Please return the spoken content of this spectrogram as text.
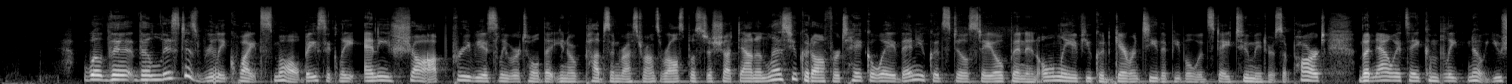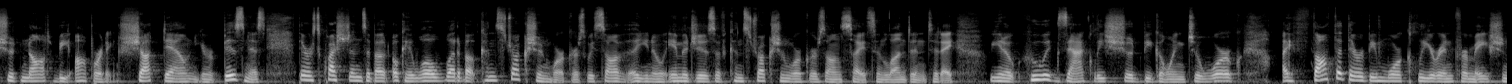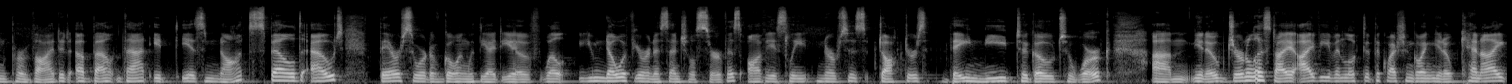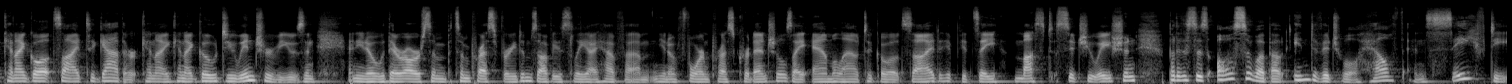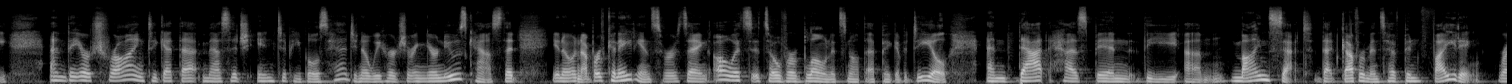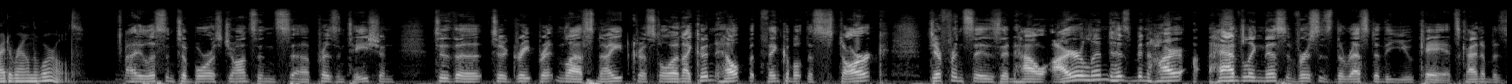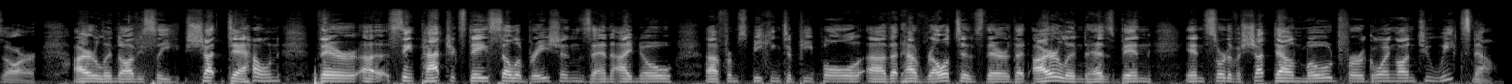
Well, the, the list is really quite small. Basically, any shop, previously we were told that, you know, pubs and restaurants were all supposed to shut down unless you could offer takeaway, then you could still stay open and only if you could guarantee that people would stay two meters apart. But now it's a complete no, you should not be operating. Shut down your business. There's questions about, okay, well, what about construction workers? We saw, uh, you know, images of construction workers on sites in London today. You know, who exactly should be going to work? I thought that there would be more clear information provided excited about that. It is not spelled out. They're sort of going with the idea of, well, you know, if you're an essential service, obviously nurses, doctors, they need to go to work. Um, you know, journalists, I, I've even looked at the question going, you know, can I can I go outside to gather? Can I can I go do interviews? And and you know, there are some some press freedoms. Obviously, I have um, you know foreign press credentials. I am allowed to go outside if it's a must situation. But this is also about individual health and safety. And they are trying to get that message into people's head. You know, we heard during your newscast that, you know, a number of Canadians were saying, oh, it's, it's overblown. It's not that big of a deal. And that has been the um, mindset that governments have been fighting right around the world. I listened to Boris Johnson's uh, presentation to the to Great Britain last night, Crystal, and I couldn't help but think about the stark differences in how Ireland has been handling this versus the rest of the UK. It's kind of bizarre. Ireland obviously shut down their uh, St. Patrick's Day celebrations, and I know uh, from speaking to people uh, that have relatives there that Ireland has been in sort of a shutdown mode for going on two weeks now.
